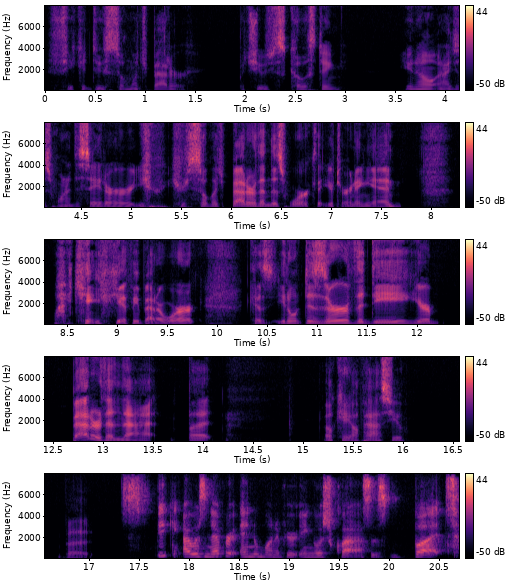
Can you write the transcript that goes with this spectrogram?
she could do so much better, but she was just coasting, you know. And I just wanted to say to her, you, "You're so much better than this work that you're turning in. Why can't you give me better work? Because you don't deserve the D. You're better than that. But okay, I'll pass you. But Speaking, I was never in one of your English classes, but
